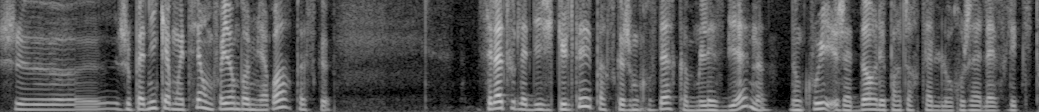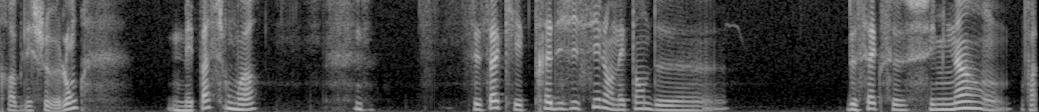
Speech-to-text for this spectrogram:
Je, panique à moitié en me voyant dans le miroir, parce que c'est là toute la difficulté, parce que je me considère comme lesbienne. Donc oui, j'adore les porte le rouge à lèvres, les petites robes, les cheveux longs, mais pas sur moi. c'est ça qui est très difficile en étant de de sexe féminin. Enfin,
